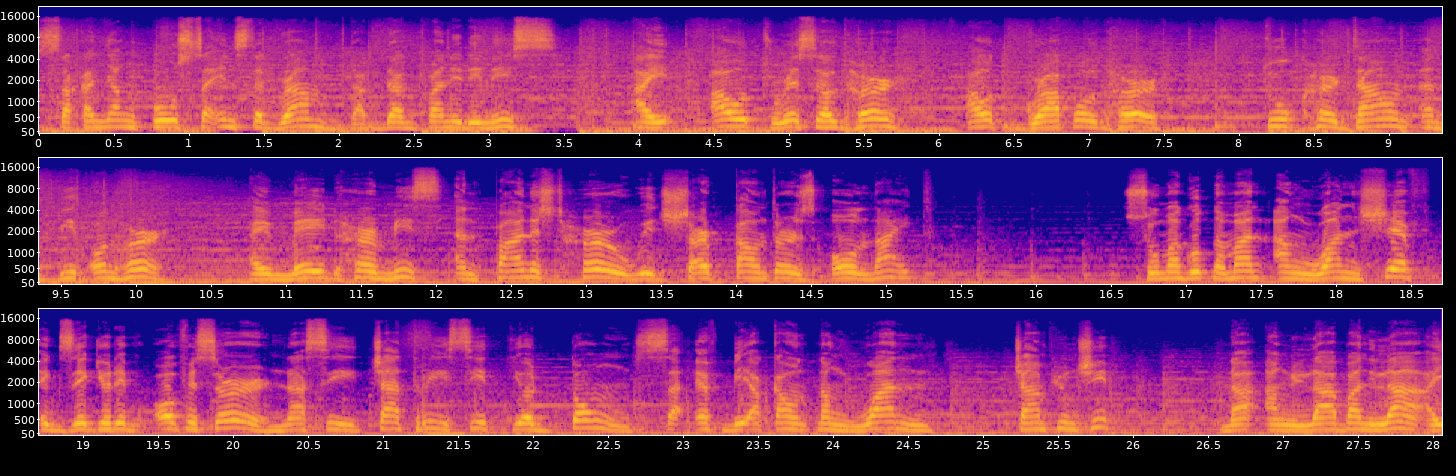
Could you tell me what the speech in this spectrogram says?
Sa kanyang post sa Instagram, dagdag pa ni Denise, I out-wrestled her, out-grappled her, took her down and beat on her. I made her miss and punished her with sharp counters all night. Sumagot naman ang One Chef Executive Officer na si Chatri Sityodtong sa FB account ng One Championship na ang laban nila ay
